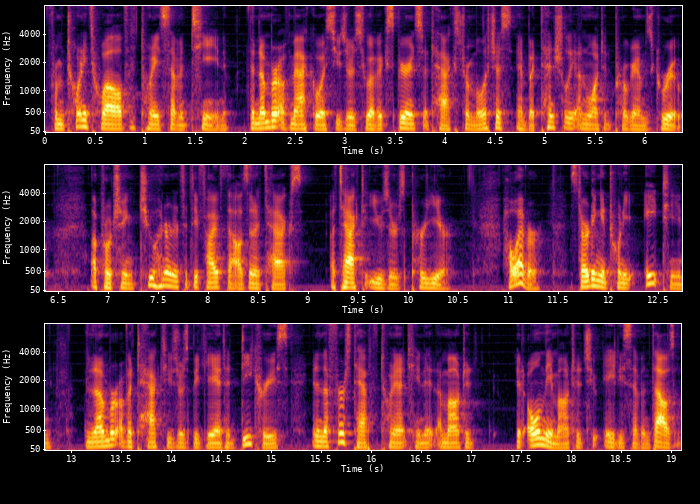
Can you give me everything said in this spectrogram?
from 2012 to 2017, the number of macOS users who have experienced attacks from malicious and potentially unwanted programs grew, approaching 255,000 attacks attacked users per year. However, starting in 2018, the number of attacked users began to decrease, and in the first half of 2019, it amounted it only amounted to 87,000.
